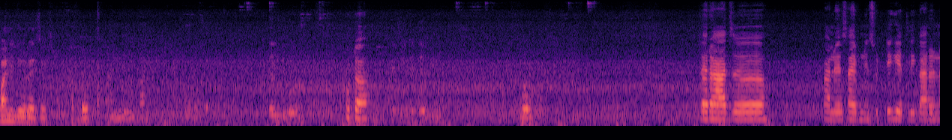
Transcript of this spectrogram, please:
पाणी देऊ राहायचं देऊ का? कुठं? तर आज पालवे साहेबने सुट्टी घेतली कारण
